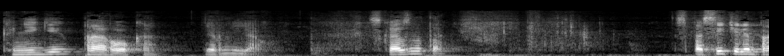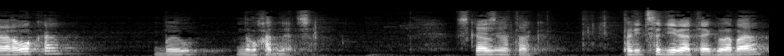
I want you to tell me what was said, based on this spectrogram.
книги пророка Ирмияру. Сказано так. Спасителем пророка был Навуходнецер. Сказано так. 39 глава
